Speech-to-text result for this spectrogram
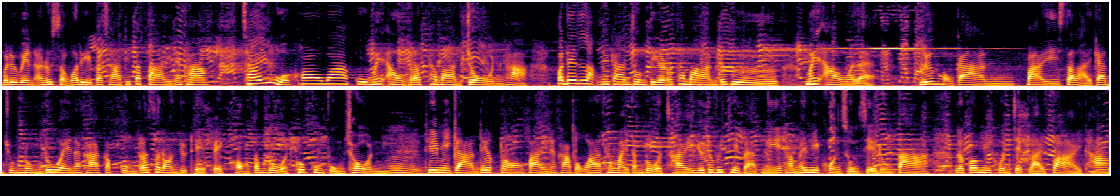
บริเวณอนุสาวรีย์ประชาธิปไตยนะคะ ใช้หัวข้อว่ากูไม่เอารัฐบาลโจรค่ะ ประเด็นหลักในการโจมตีรัฐบาลก็คือไม่เอาแหละ เรื่องของการไปสลายการชุมนุมด้วยนะคะกับกลุ่มรัษฎรหยุดเอเปกของตำรวจควบคุมฝูงชนอืมที่มีการเรียกร้องไปนะคะบอกว่าทำไมตำรวจใช้ยุทธวิธีแบบนี้ทำให้มีคนสูญเสียดวงตา แล้วก็มีคนเจ็บหลายฝ่าย ทั้ง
